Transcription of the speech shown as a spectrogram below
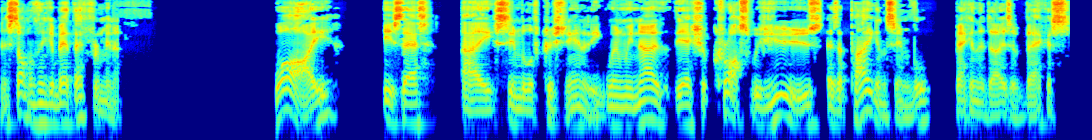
Now, stop and think about that for a minute. Why is that a symbol of Christianity when we know that the actual cross was used as a pagan symbol back in the days of Bacchus,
